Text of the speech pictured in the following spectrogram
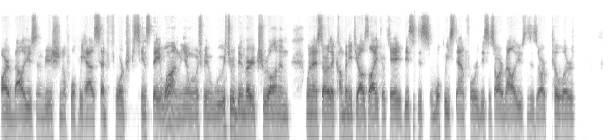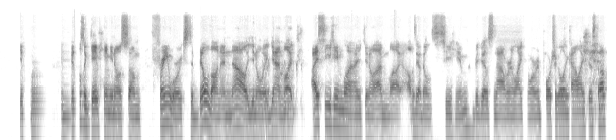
our values and vision of what we have set forth since day one. You know, which we which we've been very true on. And when I started the company too, I was like, okay, this is what we stand for. This is our values. This is our pillars. It also gave him, you know, some frameworks to build on. And now, you know, again, like I see him like, you know, I'm like, obviously I don't see him because now we're in like northern Portugal and kind of like this stuff.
